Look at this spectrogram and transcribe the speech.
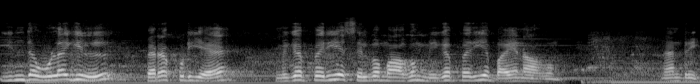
இந்த உலகில் பெறக்கூடிய மிகப்பெரிய செல்வமாகும் மிகப்பெரிய பயனாகும். நன்றி.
